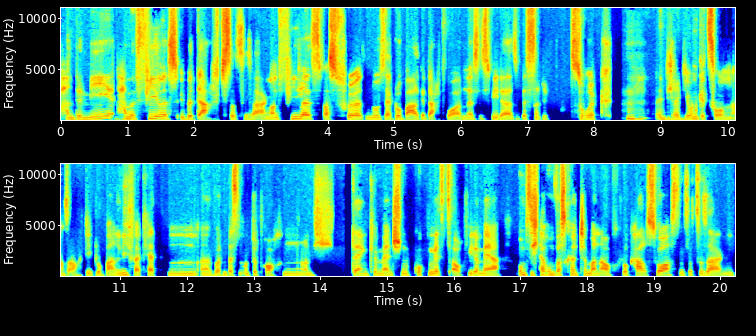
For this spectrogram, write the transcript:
Pandemie haben wir vieles überdacht sozusagen und vieles, was früher nur sehr global gedacht worden ist, ist wieder so ein bisschen zurück mhm. in die Region gezogen. Also auch die globalen Lieferketten äh, wurden ein bisschen unterbrochen und ich denke, Menschen gucken jetzt auch wieder mehr um sich herum, was könnte man auch lokal sourcen sozusagen.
